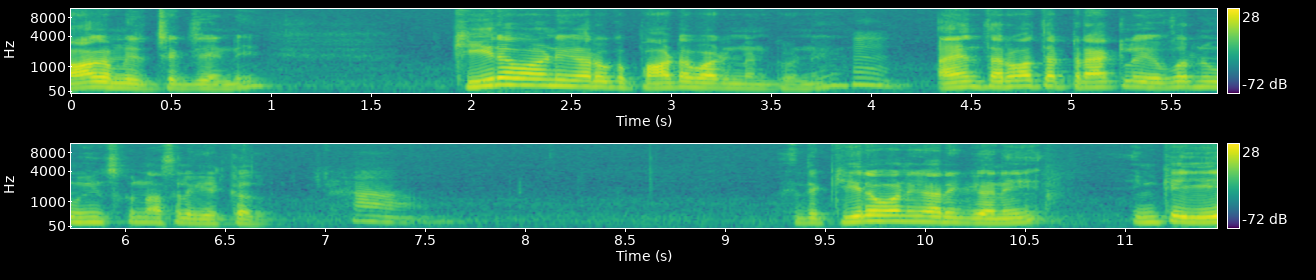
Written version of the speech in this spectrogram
బాగా మీరు చెక్ చేయండి. కీరవాణి గారు ఒక పాట పాడింది అనుకోండి ఆయన తర్వాత ట్రాక్లో ఎవరిని ఊహించుకున్నా అసలు ఎక్కదు. అయితే కీరవాణి గారికి కానీ ఇంకా ఏ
